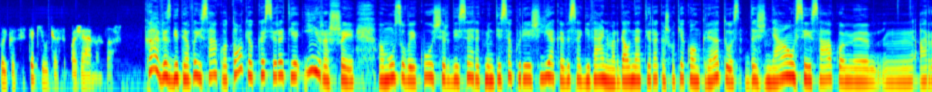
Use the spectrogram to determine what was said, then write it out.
vaikas vis tiek jaučiasi pažemintas. Ką visgi tėvai sako tokio, kas yra tie įrašai mūsų vaikų širdyse ir atmintyse, kurie išlieka visą gyvenimą, ar gal net yra kažkokie konkretūs, dažniausiai sakomi, ar,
